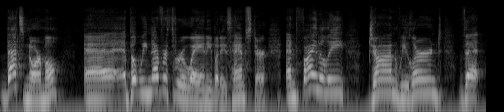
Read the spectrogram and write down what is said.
that's normal. Uh, but we never threw away anybody's hamster. And finally, John, we learned that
